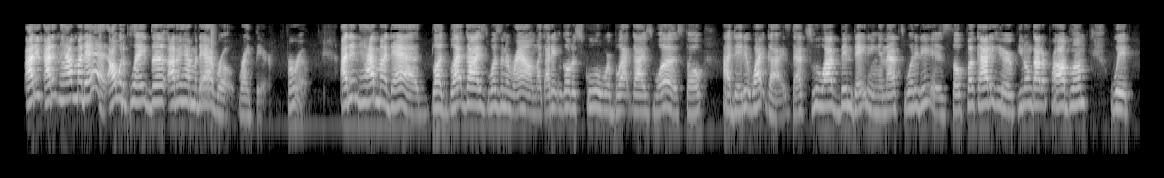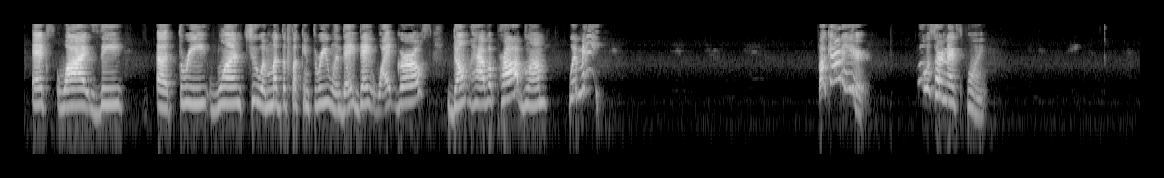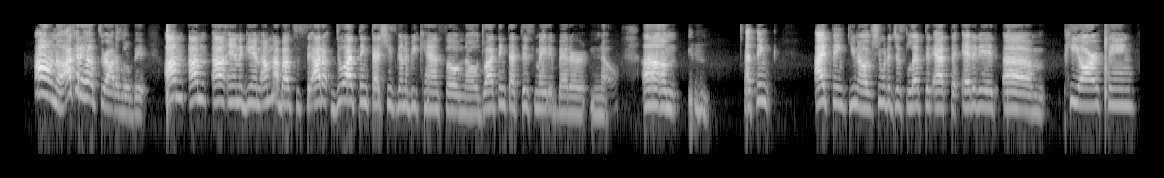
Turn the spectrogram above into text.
I didn't I didn't have my dad. I would have played the I didn't have my dad role right there. For real. I didn't have my dad. Like black guys wasn't around. Like I didn't go to school where black guys was. So I dated white guys. That's who I've been dating, and that's what it is. So fuck out of here. If you don't got a problem with X, Y, Z, uh, three, one, two, and motherfucking three, when they date white girls, don't have a problem with me. Fuck out of here. What was her next point? I don't know. I could have helped her out a little bit. I'm I'm uh, and again, I'm not about to say I don't do I think that she's gonna be canceled? No. Do I think that this made it better? No. Um I think I think, you know, if she would have just left it at the edited um PR thing,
